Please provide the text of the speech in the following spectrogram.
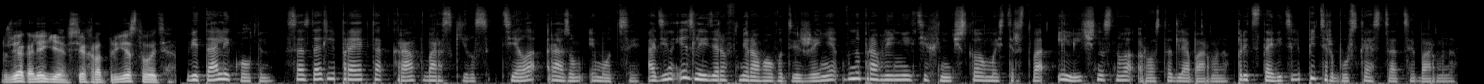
Друзья, коллеги, всех рад приветствовать. Виталий Колпин, создатель проекта Craft Bar Skills «Тело, разум, эмоции», один из лидеров мирового движения в направлении технического мастерства и личностного роста для барменов, представитель Петербургской ассоциации барменов.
